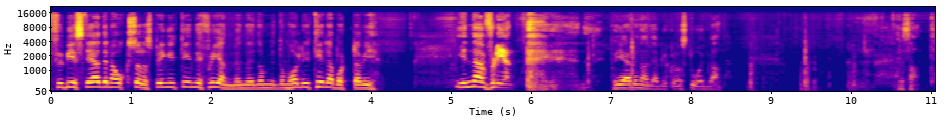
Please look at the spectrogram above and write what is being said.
Förbi städerna också. De springer inte in i Flen men de, de håller ju till där borta vid innan Flen. På gärdena där brukar de stå ibland. Det är sant.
